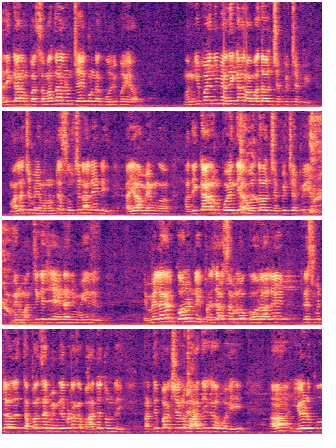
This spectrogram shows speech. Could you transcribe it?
అధికారం పది సంవత్సరాలను చేయకుండా కూలిపోయారు. మునిగిపోయింది మీ అధికారం అబద్ధాలు చెప్పి చెప్పి. మళ్ళీ ఏమైనా ఉంటే సూచనలు ఏంటి? అయ్యా మేము అధికారం పోయింది అబద్ధాలు చెప్పి చెప్పి మీరు మంచిగా చేయండి అని మీరు ఎమ్మెల్యే గారు కోరండి ప్రజాస్వామ్యంలో కోరాలి ప్రెస్ మీట్ అవ్వాలి, తప్పనిసరి. మీ మీద కూడా బాధ్యత ఉంది. ప్రతిపక్షంలో బాధ్యతగా పోయి ఏడుపు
